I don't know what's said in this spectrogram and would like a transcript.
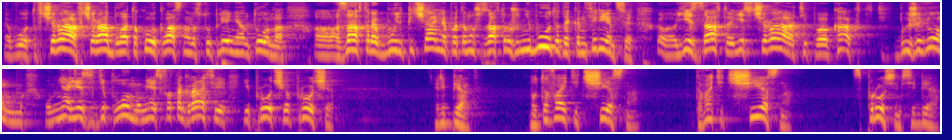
вот, вчера, вчера было такое классное выступление Антона, э, завтра будет печально, потому что завтра уже не будет этой конференции, э, есть завтра, есть вчера, типа, как, мы живем, у меня есть диплом, у меня есть фотографии и прочее, прочее. Ребят, ну давайте честно, давайте честно спросим себя,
